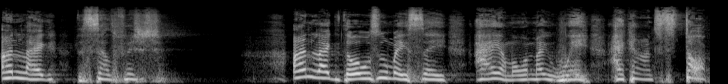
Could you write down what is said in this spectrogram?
unlike the selfish, unlike those who may say, I am on my way, I can't stop.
